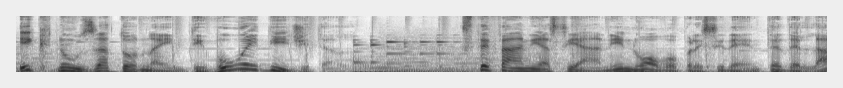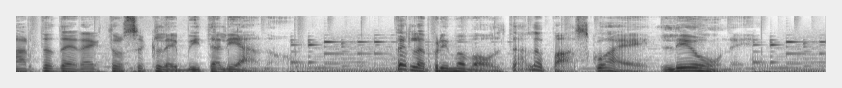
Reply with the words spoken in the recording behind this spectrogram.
ICNUSA torna in tv e digital. Stefani Assiani, nuovo presidente dell'Art Directors Club italiano. Per la prima volta la Pasqua è Leone.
